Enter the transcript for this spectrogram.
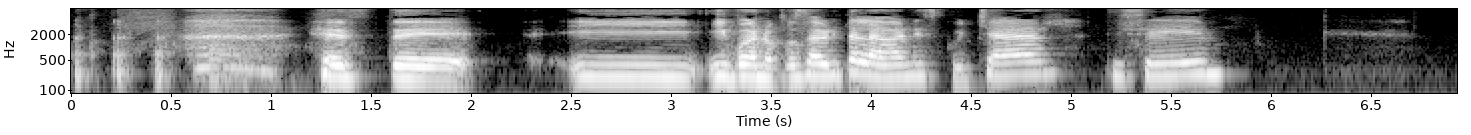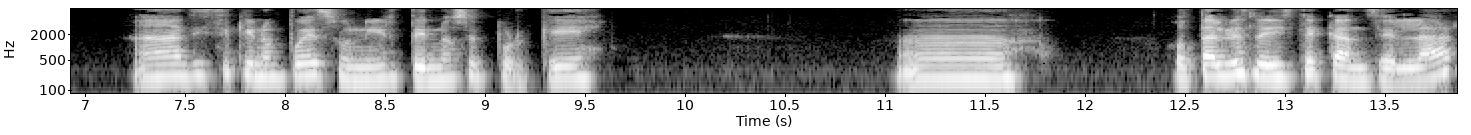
este, y, bueno, pues ahorita la van a escuchar. Dice, ah, dice que no puedes unirte, no sé por qué. Ah, o tal vez le diste cancelar.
